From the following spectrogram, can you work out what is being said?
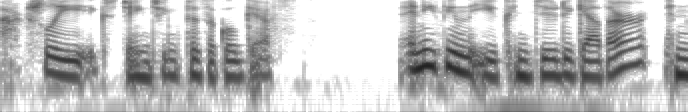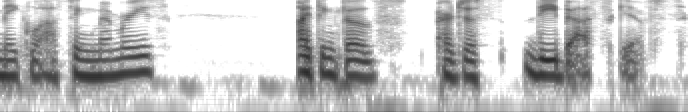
actually exchanging physical gifts anything that you can do together and make lasting memories, I think those are just the best gifts.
